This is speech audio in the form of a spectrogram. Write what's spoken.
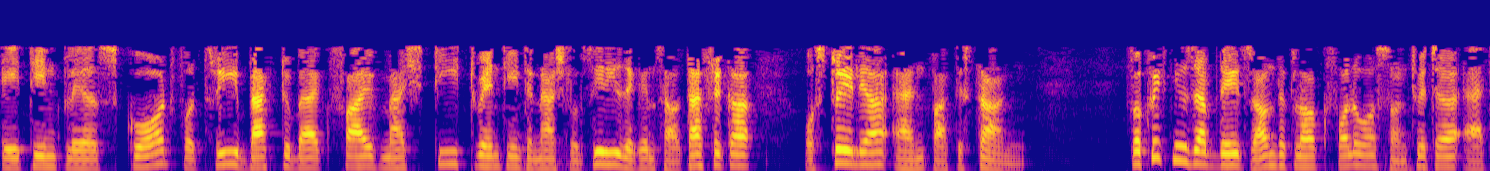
18-player squad for three back-to-back five-match T20 international series against South Africa, Australia and Pakistan. For quick news updates round the clock, follow us on Twitter at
